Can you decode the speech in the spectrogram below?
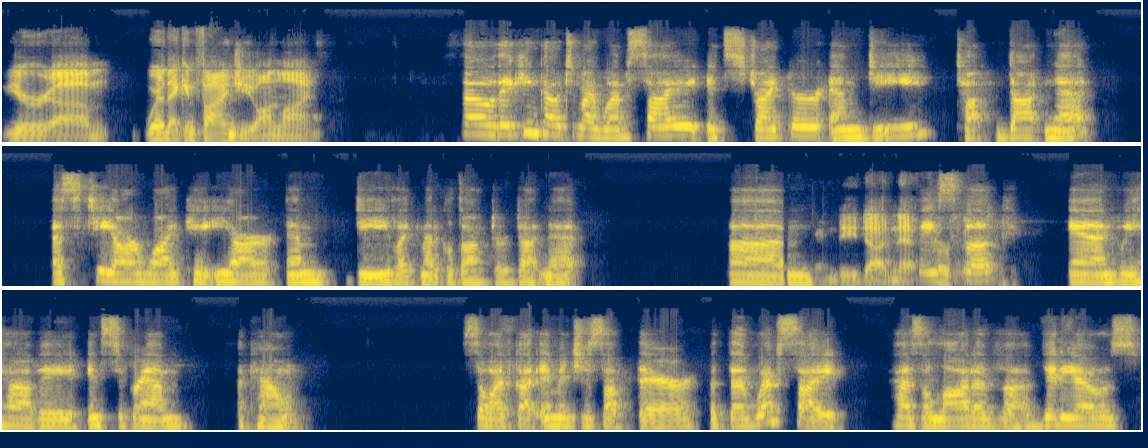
your um, where they can find you online? So they can go to my website. It's strykermd.net, S T R Y K E R M D, like medical doctor.net. Um, MD.net. Facebook, Perfect. and we have a Instagram account. So I've got images up there, but the website has a lot of uh, videos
